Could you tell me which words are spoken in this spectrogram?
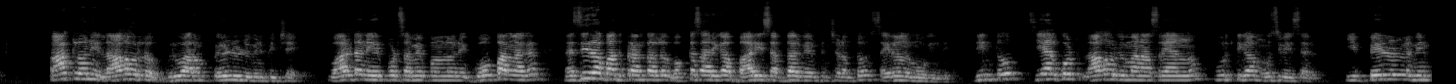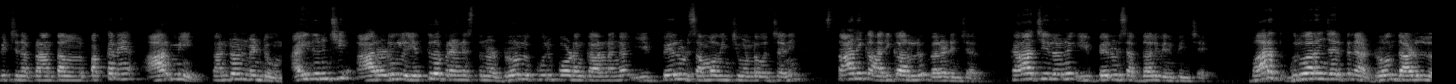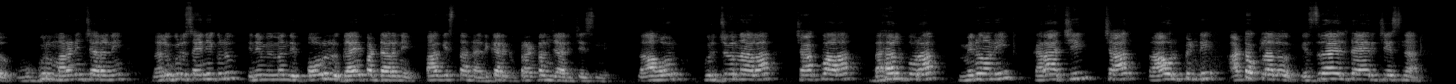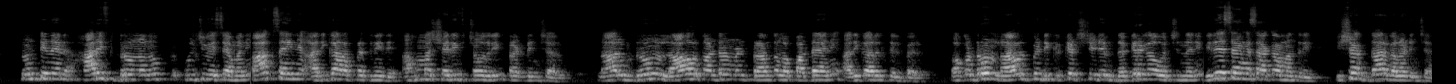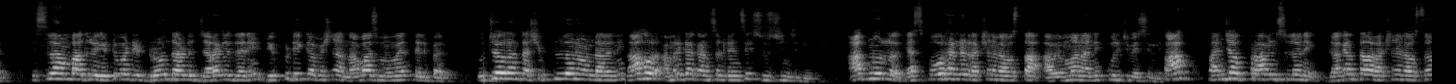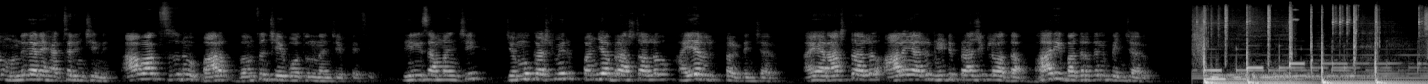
పాక్లోని లాహోర్లో గురువారం పేలుళ్ళు వినిపించాయి. వాల్టన్ ఎయిర్పోర్ట్ సమీపంలోని గోపాల్ నగర్ నజీరాబాద్ ప్రాంతాల్లో ఒక్కసారిగా భారీ శబ్దాలు వినిపించడంతో సైరన్లు మోగింది. దీంతో సియాల్కోట్ లాహోర్ విమానాశ్రయాలను పూర్తిగా మూసివేశారు. ఈ పేలుళ్ళు వినిపించిన ప్రాంతాలను పక్కనే ఆర్మీ కంటోన్మెంట్ ఉంది. ఐదు నుంచి ఆరు అడుగుల ఎత్తులో ప్రయాణిస్తున్న డ్రోన్లు కూలిపోవడం కారణంగా ఈ పేలుడు సంభవించి ఉండవచ్చని స్థానిక అధికారులు వెల్లడించారు. కరాచీలోనూ ఈ పేలుడు శబ్దాలు వినిపించాయి. భారత్ గురువారం జరిపిన డ్రోన్ దాడుల్లో ముగ్గురు మరణించారని నలుగురు సైనికులు ఎనిమిది మంది పౌరులు గాయపడ్డారని పాకిస్తాన్ అధికారిక ప్రకటన జారీ చేసింది. లాహోర్ గుర్జోనాలా చాక్వాలా బహల్పురా మినోని కరాచీ చార్ రావుల్పిండి అటోక్లలో ఇజ్రాయెల్ తయారు చేసిన ట్వంటీ నైన్ హారిఫ్ డ్రోన్లను కూల్చివేశామని పాక్ సైన్య అధికార ప్రతినిధి అహ్మద్ షరీఫ్ చౌదరి ప్రకటించారు. నాలుగు డ్రోన్లు లాహోర్ కంటోన్మెంట్ ప్రాంతంలో పడ్డాయని అధికారులు తెలిపారు. ఒక డ్రోన్ రావుల్పిండి క్రికెట్ స్టేడియం దగ్గరగా వచ్చిందని విదేశాంగ శాఖ మంత్రి ఇషాక్ దార్ వెల్లడించారు. ఇస్లామాబాద్లో ఎటువంటి డ్రోన్ దాడులు జరగలేదని డిప్యూటీ కమిషనర్ నవాజ్ మొమైన్ తెలిపారు. ఉద్యోగులంతా షిఫ్ట్లోనే ఉండాలని లాహోర్ అమెరికా కన్సల్టెన్సీ సూచించింది. ఆగ్నూర్లో ఎస్ ఫోర్ హండ్రెడ్ రక్షణ వ్యవస్థ ఆ విమానాన్ని కూల్చివేసింది. పాక్ పంజాబ్ ప్రావిన్స్లోని గగనతల రక్షణ వ్యవస్థ ముందుగానే హెచ్చరించింది. ఆ వాక్స్ను భారత్ ధ్వంసం చేయబోతుందని చెప్పేసి. దీనికి సంబంధించి జమ్మూ కాశ్మీర్ పంజాబ్ రాష్ట్రాల్లో హై అలర్ట్ ప్రకటించారు. ఆయా రాష్ట్రాలు ఆలయాలు నీటి ప్రాజెక్టుల వద్ద భారీ భద్రతను పెంచారు.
